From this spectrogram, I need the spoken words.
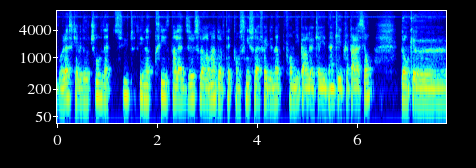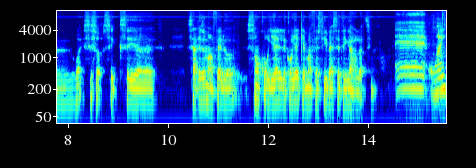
voilà, est-ce qu'il y avait d'autres choses là-dessus? Toutes les notes prises par l'adulte sur le roman doivent être consignées sur la feuille de notes fournie par le cahier, dans cahier de préparation. Donc, euh, oui, c'est ça. C'est que c'est. Euh, ça résume en fait son courriel, le courriel qu'elle m'a fait suivre à cet égard-là. oui.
